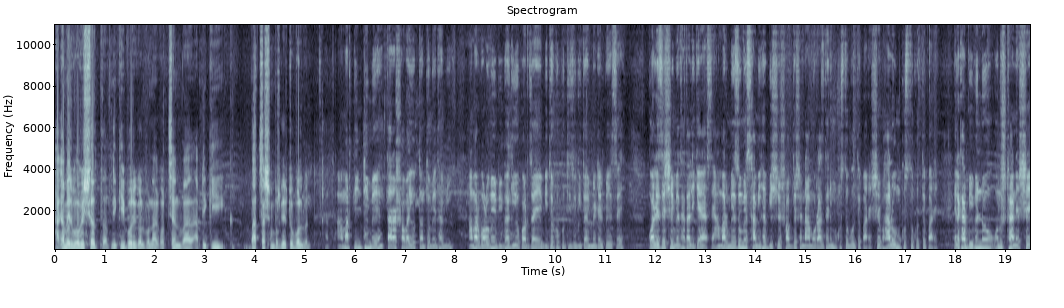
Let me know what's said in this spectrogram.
আগামীর ভবিষ্যৎ আপনি কি পরিকল্পনা করছেন বা আপনি কি বাচ্চা সম্পর্কে একটু বলবেন? আমার তিনটি মেয়ে, তারা সবাই অত্যন্ত মেধাবী। আমার বড় মেয়ে বিভাগীয় পর্যায়ে বিতর্ক প্রতিযোগিতায় মেডেল পেয়েছে। কলেজের সে মেধা তালিকায় আছে। আমার মেজো মেয়ে সামিহা বিশ্বের সব দেশের নাম ও রাজধানী মুখস্থ বলতে পারে। সে ভালো মুখস্থ করতে পারে। এলাকার বিভিন্ন অনুষ্ঠানে সে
